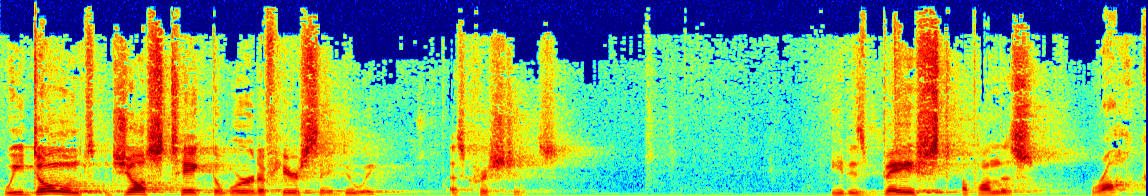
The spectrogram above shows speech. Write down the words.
We don't just take the word of hearsay, do we, as Christians? It is based upon this rock.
